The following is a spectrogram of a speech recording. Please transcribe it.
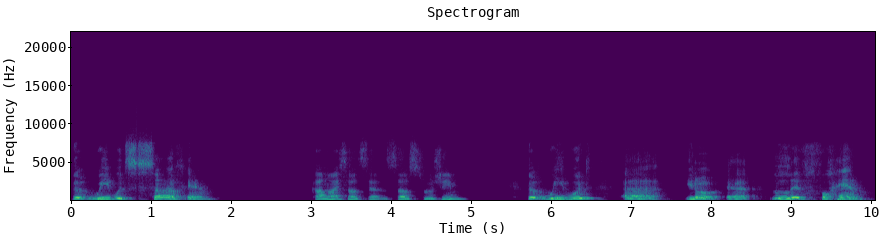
that we would serve Him, ca noi să-l, să-l slujim, that we would, uh, you know, uh, live for Him,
